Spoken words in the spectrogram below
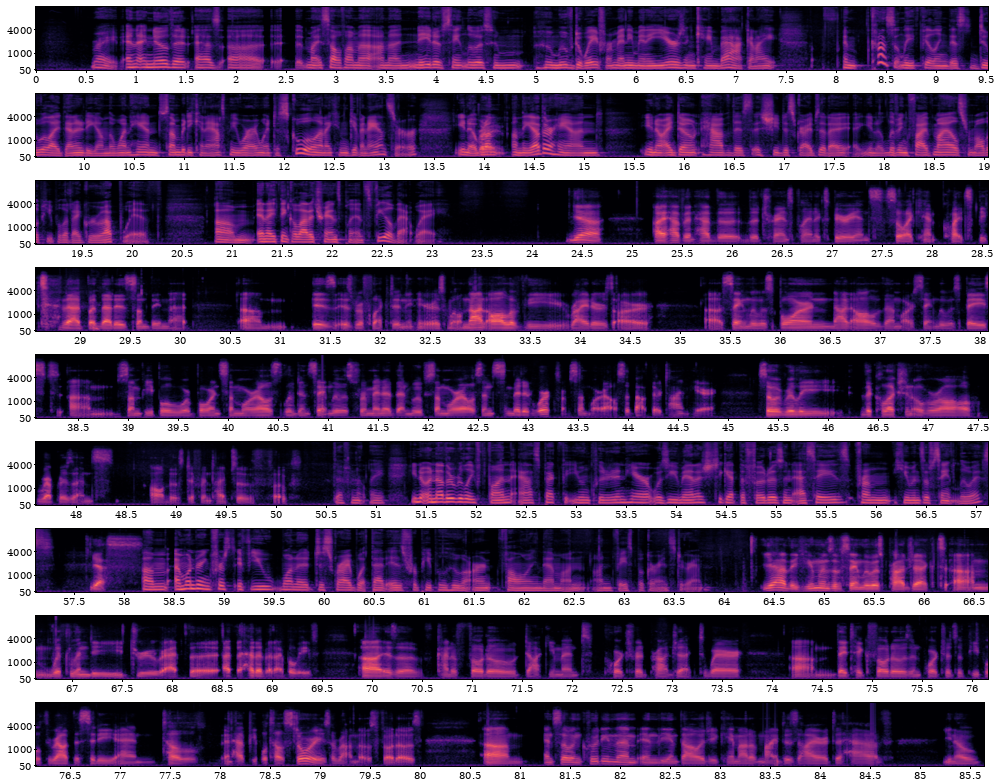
Right, and I know that as uh, myself, I'm a I'm a native St. Louis who who moved away for many many years and came back, and I am constantly feeling this dual identity. On the one hand, somebody can ask me where I went to school, and I can give an answer, you know. But right. on, on the other hand, you know, I don't have this, as she describes it. I you know, living five miles from all the people that I grew up with, um, and I think a lot of transplants feel that way. Yeah, I haven't had the the transplant experience, so I can't quite speak to that. But that is something that um, is is reflected in here as well. Not all of the writers are uh, St. Louis born. Not all of them are St. Louis based. Um, some people were born somewhere else, lived in St. Louis for a minute, then moved somewhere else and submitted work from somewhere else about their time here. So it really, the collection overall represents all those different types of folks. Definitely. You know, another really fun aspect that you included in here was you managed to get the photos and essays from Humans of St. Louis. Yes. Um, I'm wondering first if you want to describe what that is for people who aren't following them on, on Facebook or Instagram. Yeah, the Humans of St. Louis project, um, with Lindy Drew at the at the head of it, I believe, uh, is a kind of photo document portrait project where um, they take photos and portraits of people throughout the city and tell and have people tell stories around those photos. Um, and so, including them in the anthology came out of my desire to have, you know,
